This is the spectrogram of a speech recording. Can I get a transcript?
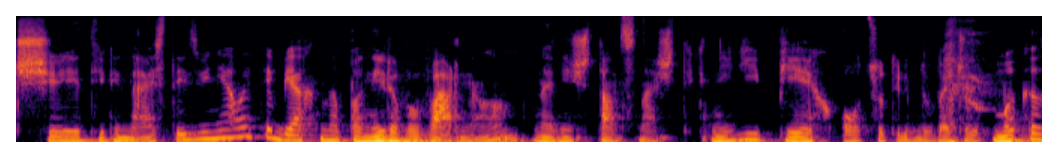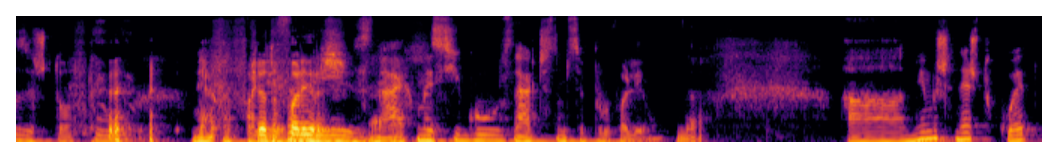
2014, извинявайте, бях на панира във Варна, на един штант с нашите книги, пиех от сутрин до вечер от мъка, защото бяхме фалирали, знаехме си го, знаех, че съм се провалил. Да. А, но имаше нещо, което,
